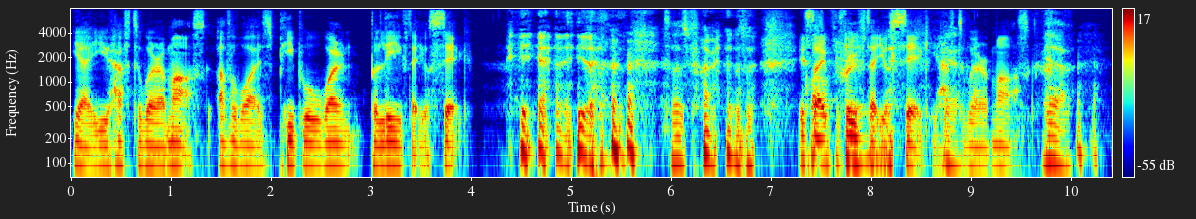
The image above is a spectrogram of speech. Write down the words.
yeah, you have to wear a mask. Otherwise people won't believe that you're sick. yeah, yeah. so it's part of the It's like proof that you're sick. You have Yeah. to wear a mask. Yeah.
